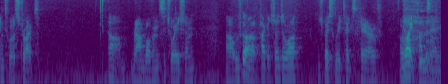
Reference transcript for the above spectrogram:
into a striped um, round robin situation. Uh, we've got a packet scheduler, which basically takes care of a write comes in,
